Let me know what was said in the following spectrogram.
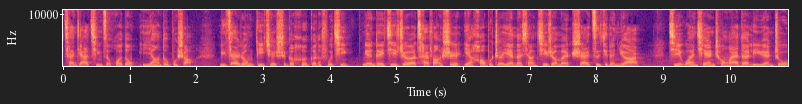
参加亲子活动，一样都不少。李在镕的确是个合格的父亲，面对记者采访时，也毫不遮掩地向记者们晒自己的女儿。集万千宠爱的李元珠，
